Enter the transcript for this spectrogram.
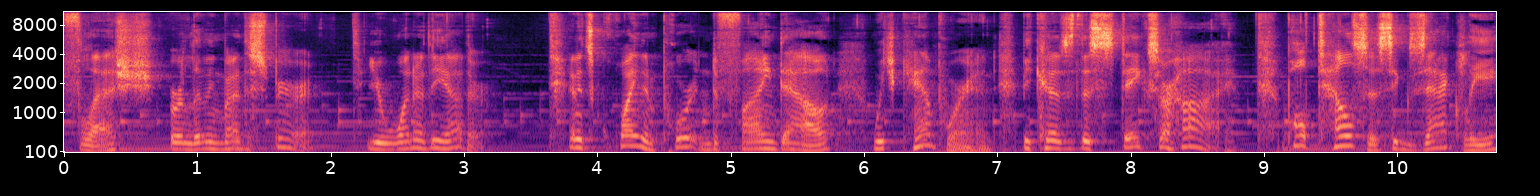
flesh or living by the spirit. You're one or the other. And it's quite important to find out which camp we're in because the stakes are high. Paul tells us exactly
